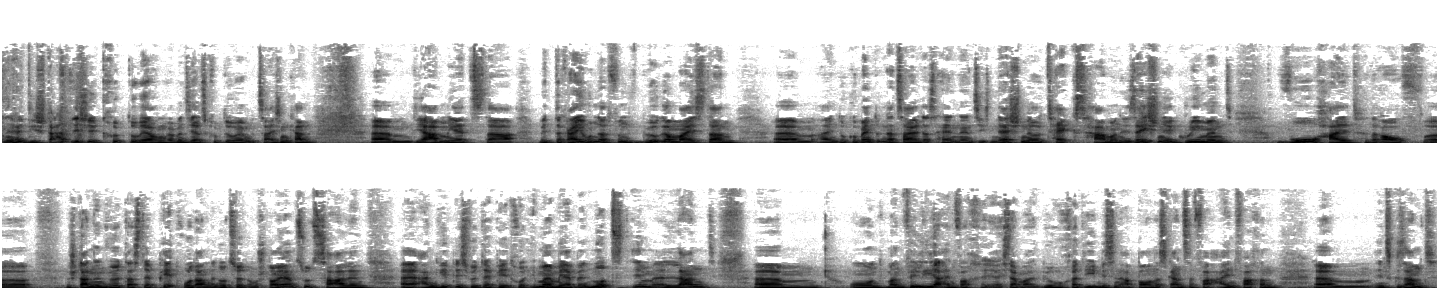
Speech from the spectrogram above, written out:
die staatliche Kryptowährung, wenn man sie als Kryptowährung bezeichnen kann. Ähm, die haben jetzt da mit 305 Bürgermeistern ähm, ein Dokument unterzeichnet, das nennt sich National Tax Harmonization Agreement wo halt darauf äh, bestanden wird, dass der Petro dann genutzt wird, um Steuern zu zahlen. Äh, angeblich wird der Petro immer mehr benutzt im Land ähm, und man will hier einfach, ich sag mal, Bürokratie ein bisschen abbauen, das Ganze vereinfachen. Ähm, insgesamt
